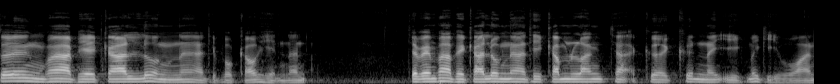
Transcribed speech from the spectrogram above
ซึ่งภาพเหตุการณ์ล่วงหน้าที่พวกเขาเห็นนั้น จะเป็นภาพเหตุการณ์ล่วงหน้าที่กำลังจะเกิดขึ้นในอีกไม่กี่วัน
